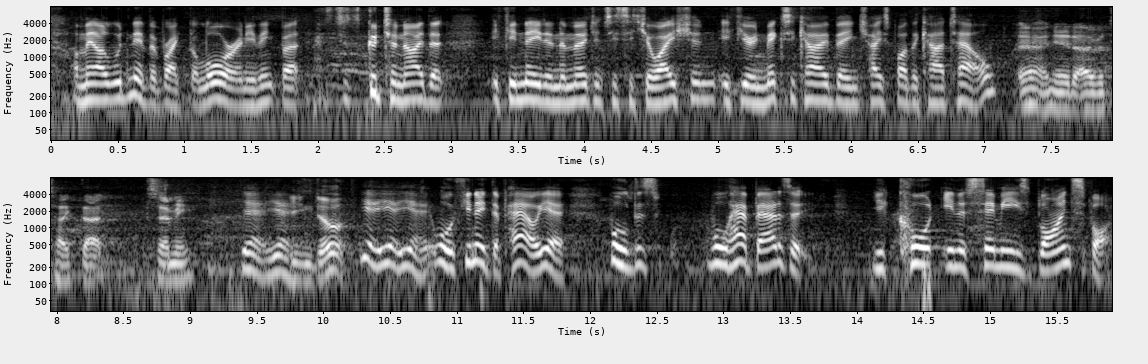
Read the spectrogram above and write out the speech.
I mean, I would never break the law or anything, but it's just good to know that if you need an emergency situation, if you're in Mexico being chased by the cartel, yeah, and you need to overtake that semi, yeah, yeah, you can do it. Yeah, yeah, yeah. Well, if you need the power, yeah. Well, this, well, how bad is it? You're caught in a semi's blind spot.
